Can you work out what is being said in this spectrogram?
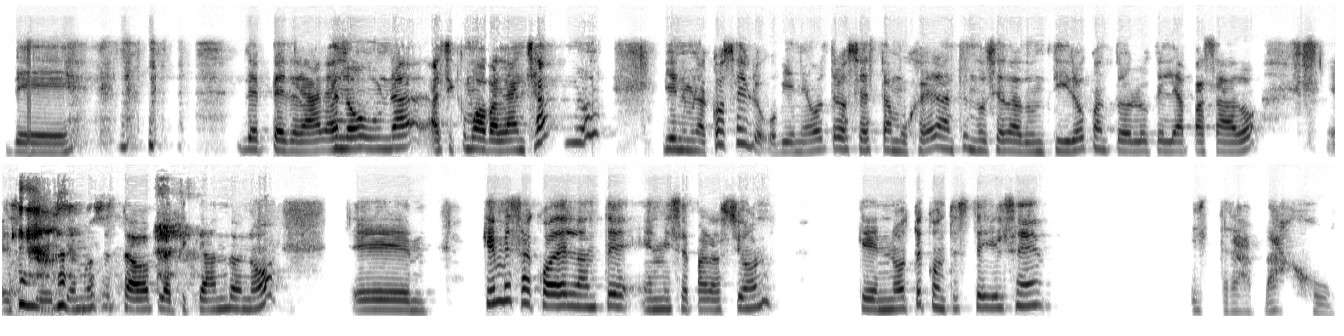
de de pedrada, ¿no? Una, así como avalancha, ¿no? Viene una cosa y luego viene otra. O sea, esta mujer antes no se ha dado un tiro con todo lo que le ha pasado. Este, hemos estado platicando, ¿no? Eh, ¿Qué me sacó adelante en mi separación? Que no te contesté, Ilse. El trabajo.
